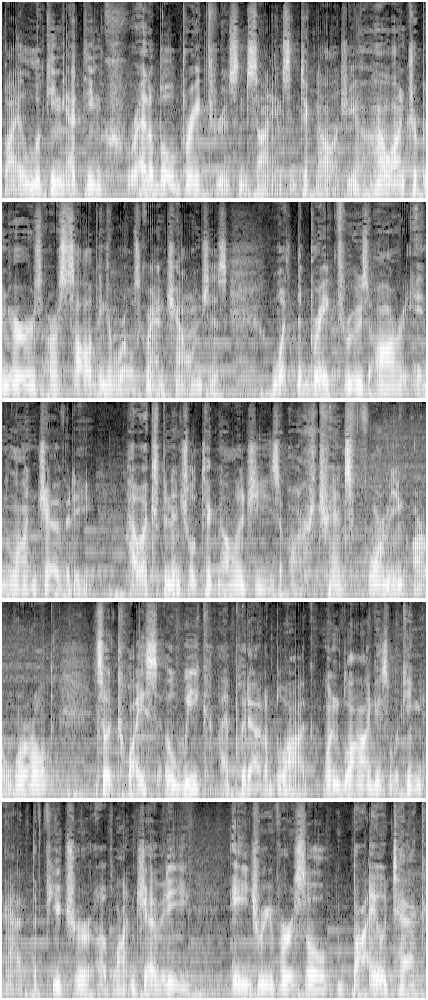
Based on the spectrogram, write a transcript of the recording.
by looking at the incredible breakthroughs in science and technology, how entrepreneurs are solving the world's grand challenges, what the breakthroughs are in longevity, how exponential technologies are transforming our world. So, twice a week, I put out a blog. One blog is looking at the future of longevity, age reversal, biotech,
